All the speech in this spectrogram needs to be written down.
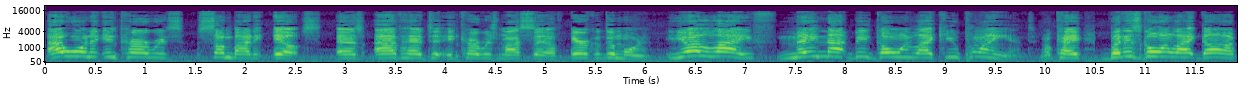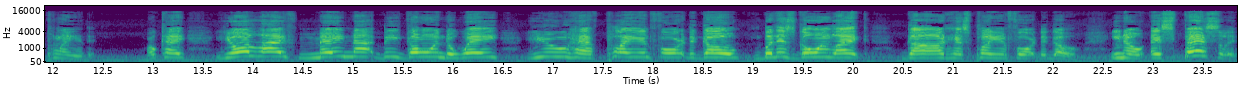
I wanna encourage somebody else as I've had to encourage myself. Erica, good morning. Your life may not be going like you planned, okay, but it's going like God planned it, okay. Your life may not be going the way you have planned for it to go, but it's going like God has planned for it to go. You know, especially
